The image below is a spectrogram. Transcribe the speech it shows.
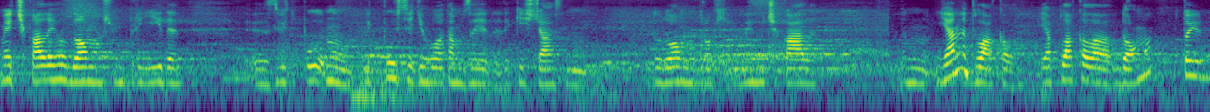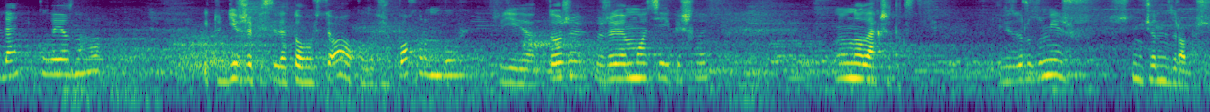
Ми чекали його вдома, що він приїде, е, з відпу... ну, відпустять його там за якийсь час. Ну, додому трохи. Ми його чекали. Я не плакала. Я плакала вдома в той день, коли я знала. І тоді вже після того всього, коли вже похорон був, тоді я теж вже емоції пішли. Ну, воно легше так стає. І зрозумієш, що нічого не зробиш.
